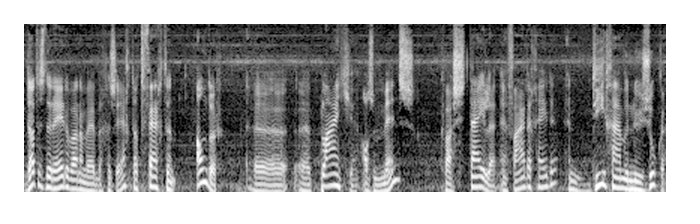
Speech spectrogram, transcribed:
Dat is de reden waarom we hebben gezegd... dat vergt een ander uh, uh, plaatje als mens qua stijlen en vaardigheden. En die gaan we nu zoeken.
